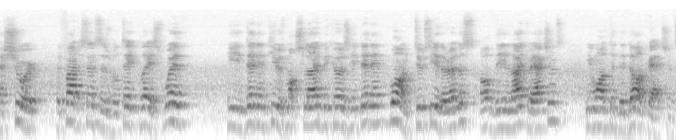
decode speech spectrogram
assure the photosynthesis will take place with. He didn't use much light because he didn't want to see the redness of the light reactions. He wanted the dark reactions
